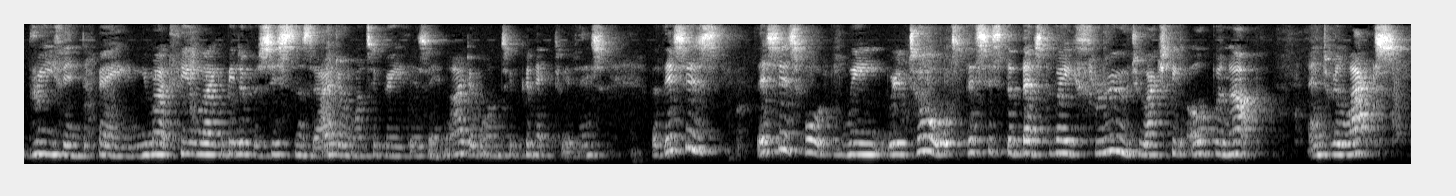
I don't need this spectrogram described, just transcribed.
breathe in the pain. You might feel like a bit of resistance there. I don't want to breathe this in. I don't want to connect with this. But this is this is what we, we're taught. This is the best way through to actually open up and relax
